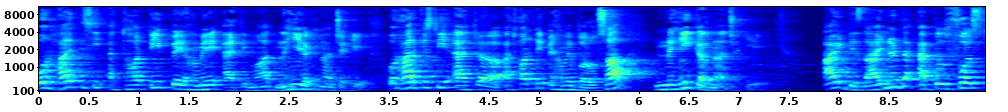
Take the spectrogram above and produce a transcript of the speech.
और हर किसी अथॉरिटी पे हमें एतमाद नहीं रखना चाहिए और हर किसी अथॉरिटी पे हमें भरोसा नहीं करना चाहिए I designed the apple first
